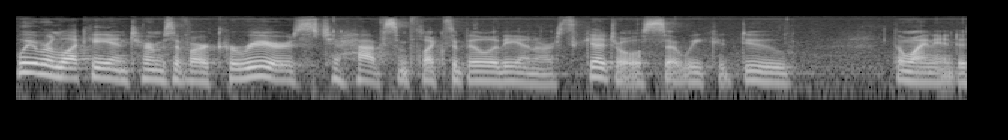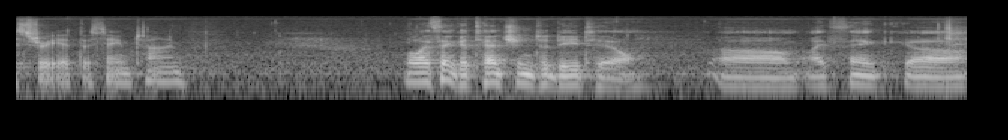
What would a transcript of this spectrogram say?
We were lucky in terms of our careers to have some flexibility in our schedules so we could do the wine industry at the same time. Well, I think attention to detail. Um, I think uh,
